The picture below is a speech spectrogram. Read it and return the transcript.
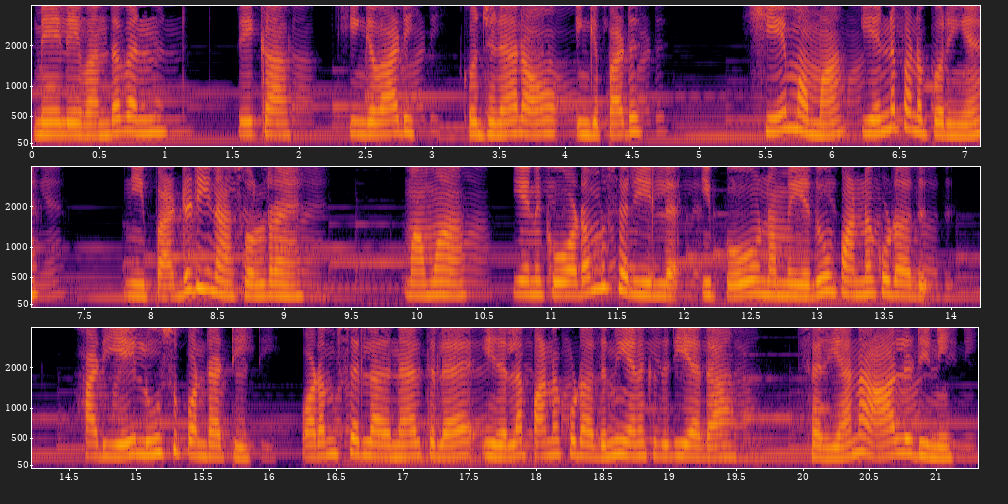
மேலே வந்தவன் ரேகா இங்க வாடி. கொஞ்ச நேரம் இங்க படு. ஏன் மாமா என்ன பண்ண போறீங்க? நீ படுடி நான் சொல்றேன். மாமா எனக்கு உடம்பு சரியில்லை. இப்போ நம்ம எதுவும் பண்ணக்கூடாது. அடியே லூசு பொண்டாட்டி. உடம்பு சரியில்லாத நேரத்துல இதெல்லாம் பண்ணக்கூடாதுன்னு எனக்கு தெரியாதா? சரியான ஆளுடி நீ.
